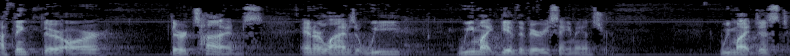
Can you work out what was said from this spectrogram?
I think there are, there are times in our lives that we, we might give the very same answer. We might just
